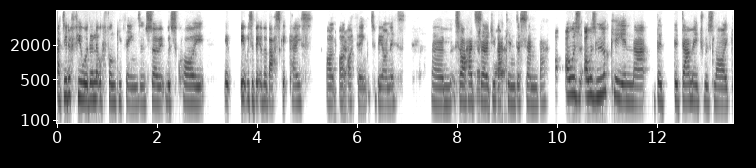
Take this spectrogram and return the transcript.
I did a few other little funky things, and so it was quite. It it was a bit of a basket case, I I, Okay. I think, to be honest. Um, so I had Yeah, surgery yeah. back in December. I- I was I was lucky in that the the damage was like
